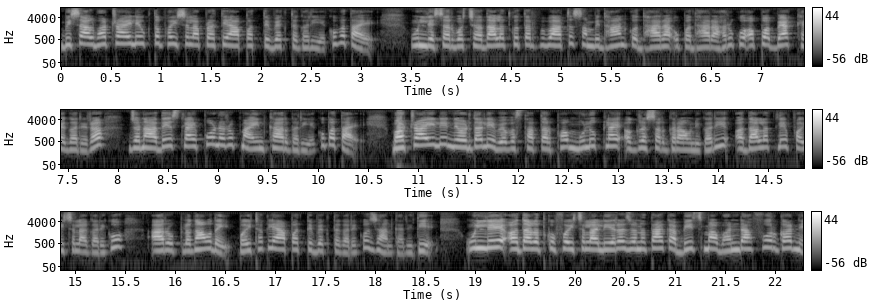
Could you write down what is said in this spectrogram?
विशाल भट्टराईले उक्त फैसलाप्रति आपत्ति व्यक्त गरिएको बताए। उनले सर्वोच्च अदालतको तर्फबाट संविधानको धारा उपधाराहरूको अपव्याख्या गरेर जनादेशलाई पूर्ण रूपमा इन्कार गरिएको बताए। भट्टराईले निर्दलीय व्यवस्थातर्फ मुलुकलाई अग्रसर गराउने गरी अदालतले फैसला गरेको आरोप लगाउँदै बैठकले आपत्ति आपत्ति व्यक्त गरेको जानकारी दिए। उनले अदालतको फैसला लिएर जनताका बीचमा भण्डाफोर गर्ने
